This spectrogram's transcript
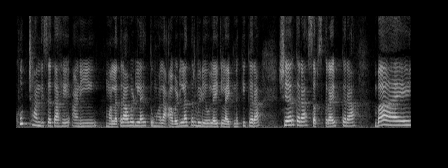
खूप छान दिसत आहे आणि मला तर आवडला आहे तुम्हाला आवडला तर व्हिडिओला एक लाईक नक्की करा. शेअर करा सबस्क्राईब करा. बाय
